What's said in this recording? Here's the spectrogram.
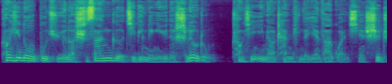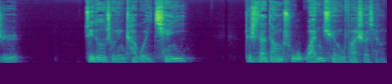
康希诺布局了十三个疾病领域的十六种创新疫苗产品的研发管线，市值最多的时候已经超过一千亿，这是他当初完全无法设想的。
